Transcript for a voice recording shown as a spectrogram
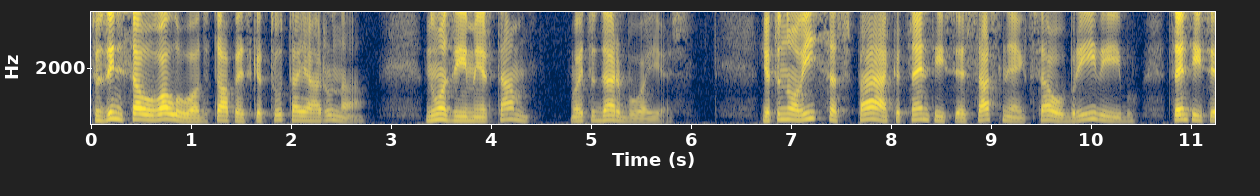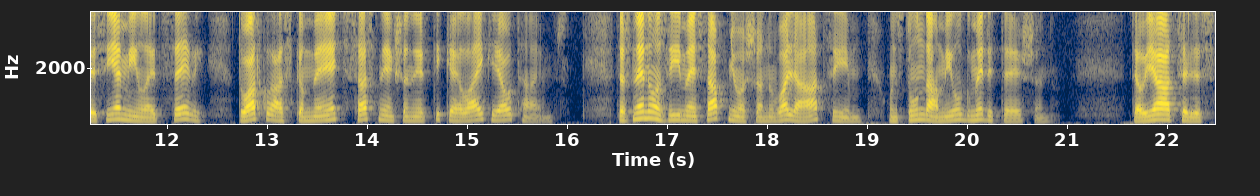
Tu zini savu valodu, tāpēc, ka tu tajā runā. Nozīme ir tam, vai tu darbojies. Ja tu no visa spēka centīsies sasniegt savu brīvību, centīsies iemīlēt sevi, tu atklāsi, ka mēķa sasniegšana ir tikai laika jautājums. Tas nenozīmē sapņošanu vaļā acīm un stundām ilgu meditēšanu. Tev jāceļas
